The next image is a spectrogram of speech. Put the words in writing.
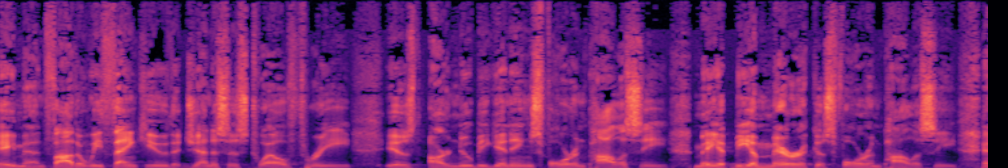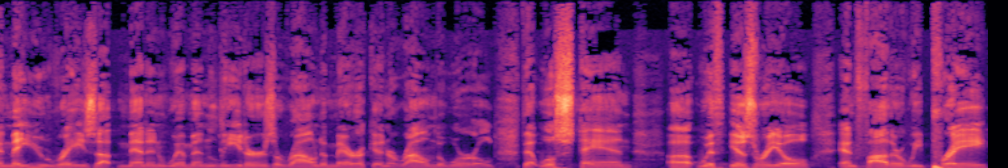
Amen. Father, we thank you that Genesis 12:3 is our new beginnings foreign policy. May it be America's foreign policy. And may you raise up men and women, leaders around America and around the world that will stand uh, with Israel. And Father, we pray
